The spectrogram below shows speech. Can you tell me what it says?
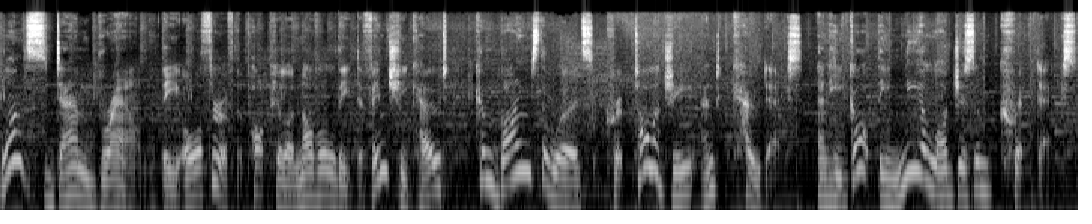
Once Dan Brown, the author of the popular novel The Da Vinci Code, combined the words cryptology and codex, and he got the neologism cryptex,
